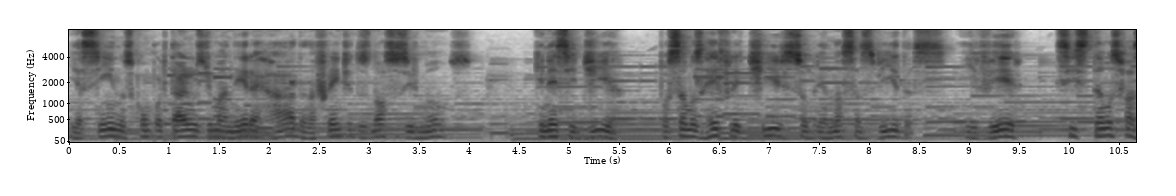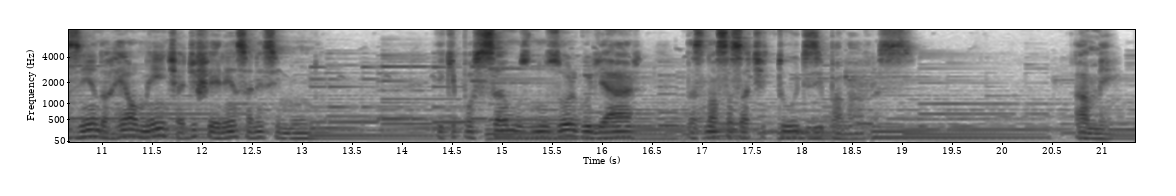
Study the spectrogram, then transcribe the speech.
e assim nos comportarmos de maneira errada na frente dos nossos irmãos. Que nesse dia possamos refletir sobre as nossas vidas e ver se estamos fazendo realmente a diferença nesse mundo e que possamos nos orgulhar das nossas atitudes e palavras. Amém.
